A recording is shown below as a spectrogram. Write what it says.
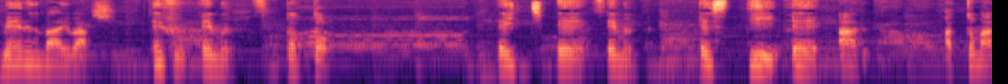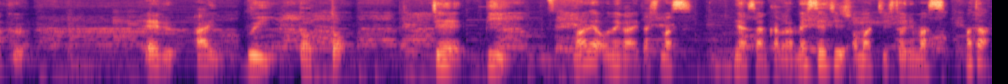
メールの場合は fm.hamstar アットマーク liv.jp までお願いいたします。皆さんからのメッセージお待ちしております。また、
